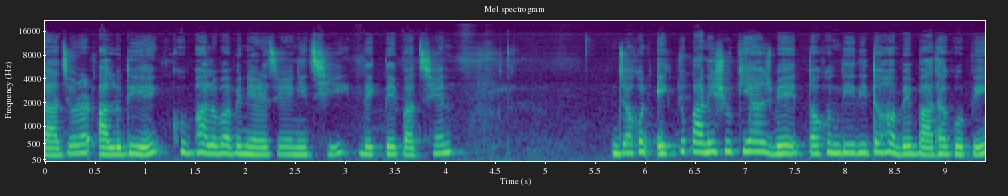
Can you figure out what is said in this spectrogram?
গাজর আর আলু দিয়ে খুব ভালোভাবে নেড়ে চেড়ে নিচ্ছি। দেখতেই পাচ্ছেন, যখন একটু পানি শুকিয়ে আসবে, তখন দিয়ে দিতে হবে বাঁধাকপি।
